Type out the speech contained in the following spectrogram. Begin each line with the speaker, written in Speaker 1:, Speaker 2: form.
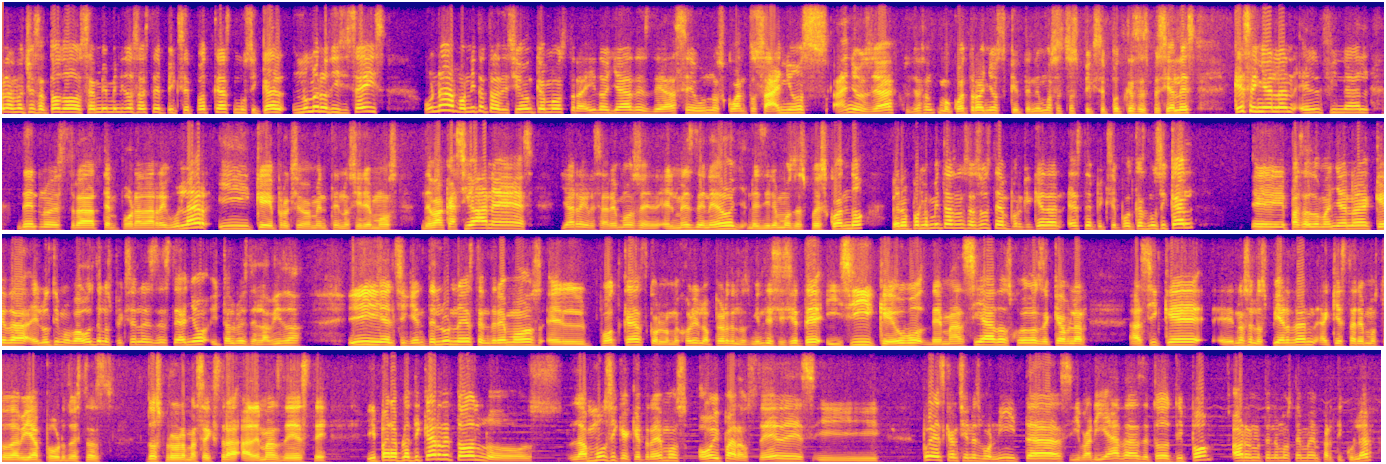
Speaker 1: Buenas noches a todos, sean bienvenidos a este Pixel Podcast musical número 16. Una bonita tradición que hemos traído ya desde hace unos cuantos años, años ya, ya son como cuatro años que tenemos estos Pixel Podcasts especiales que señalan el final de nuestra temporada regular y que próximamente nos iremos de vacaciones. Ya regresaremos en el mes de enero, les diremos después cuándo, pero por lo mientras no se asusten porque quedan este Pixel Podcast musical, eh, pasado mañana queda el último baúl de los pixeles de este año y tal vez de la vida. Y el siguiente lunes tendremos el podcast con lo mejor y lo peor del 2017. Y sí, que hubo demasiados juegos de qué hablar. Así que eh, no se los pierdan. Aquí estaremos todavía por estos dos programas extra, además de este. Y para platicar de todos los la música que traemos hoy para ustedes y pues canciones bonitas y variadas de todo tipo. Ahora no tenemos tema en particular,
